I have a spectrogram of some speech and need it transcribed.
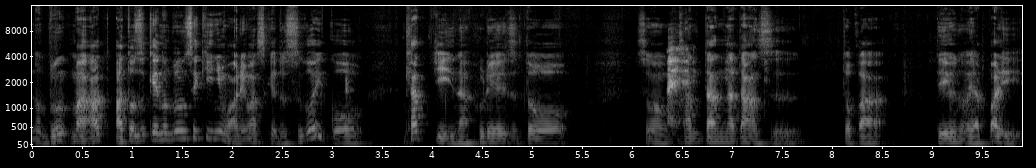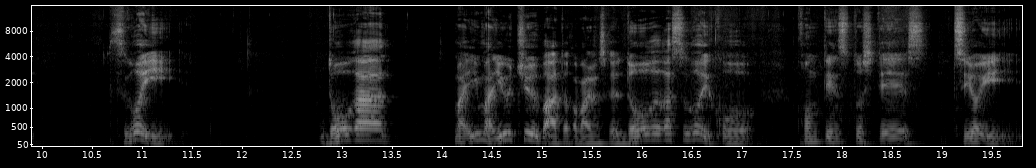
の分まああ後付けの分析にもありますけどすごいこうキャッチーなフレーズとそのはい。簡単なダンスとかっていうのはやっぱりすごい動画まあ今 YouTuber とかもありますけど動画がすごいこうコンテンツとして強い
